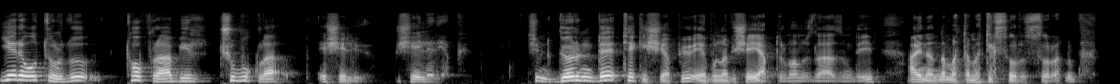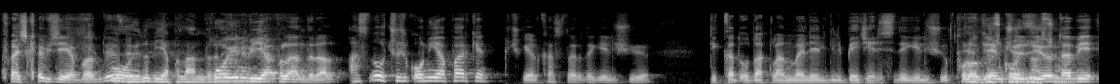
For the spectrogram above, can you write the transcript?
Yere oturdu, toprağa bir çubukla eşeliyor. Bir şeyler yapıyor. Şimdi göründe tek iş yapıyor. E buna bir şey yaptırmamız lazım deyip aynı anda matematik sorusu soralım. Başka bir şey yapalım diyoruz. O ya. oyunu bir yapılandıralım. Oyunu bir yapılandıralım. Aslında o çocuk onu yaparken küçük el kasları da gelişiyor. Dikkat odaklanma ile ilgili becerisi de gelişiyor. Problem çözüyor tabii.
